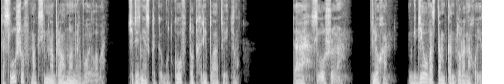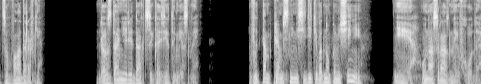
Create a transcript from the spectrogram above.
Дослушав, Максим набрал номер Войлова. Через несколько гудков тот хрипло ответил — «Да, слушаю. Леха, где у вас там контора находится в Володаровке?» «Да в здании редакции газеты местной». «Вы там прям с ними сидите в одном помещении?» «Не, у нас разные входы.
